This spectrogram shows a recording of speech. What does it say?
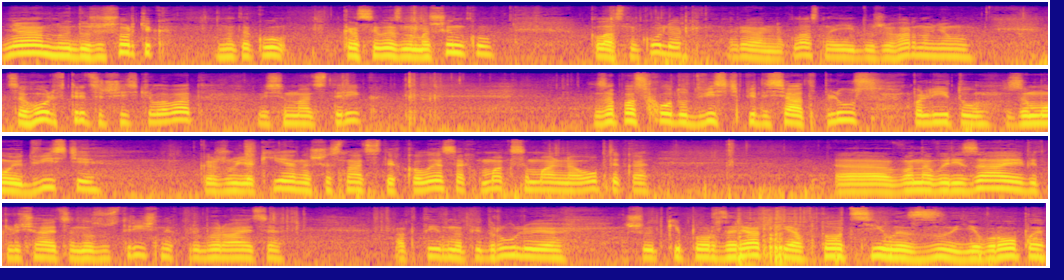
Дня, ну і дуже шортик на таку красивезну машинку. Класний колір, реально класно і дуже гарно в ньому. Це гольф 36 кВт, 18 рік. Запас ходу 250 плюс по літу, зимою 200. Кажу, як є, на 16 колесах, максимальна оптика. Е, Вона вирізає, відключається на зустрічних, прибирається, активно підрулює. Швидкий порт зарядки, авто ціле з Європи.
